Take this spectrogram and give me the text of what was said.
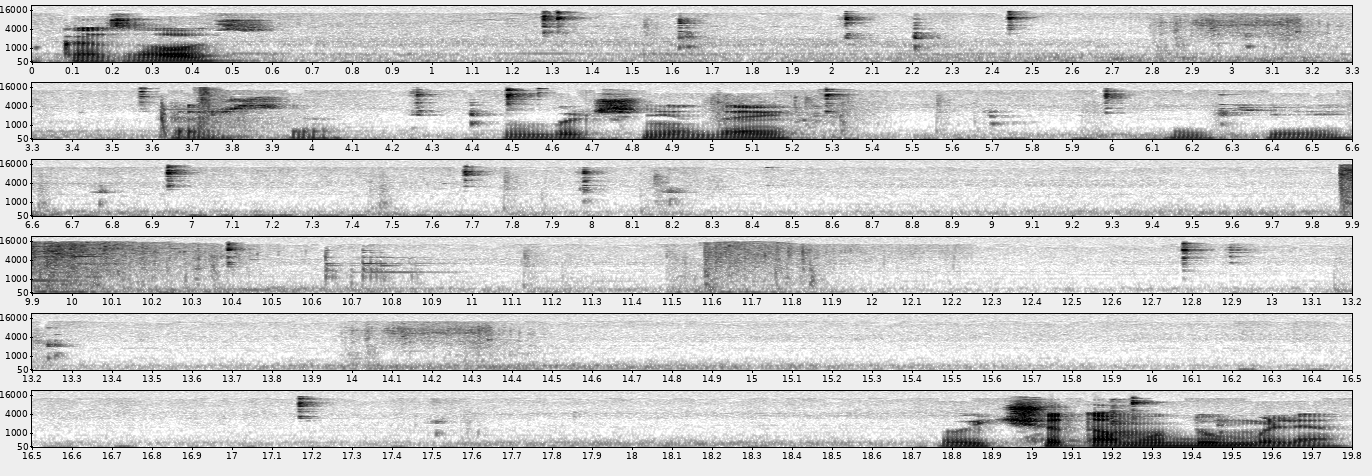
Показалось? Кажется, больше нет, да, их? Окей. Вы что там удумали?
